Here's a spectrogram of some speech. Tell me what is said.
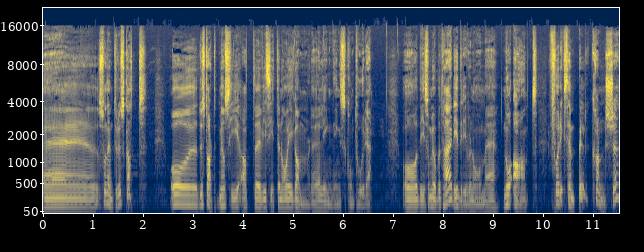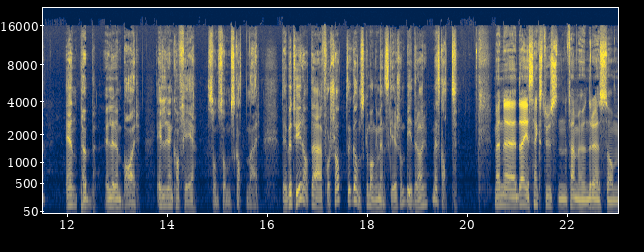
Eh, så nevnte du skatt. Og du startet med å si at eh, vi sitter nå i gamle ligningskontoret. Og de som jobbet her, de driver nå med noe annet. F.eks. kanskje en pub eller en bar eller en kafé, sånn som skatten er. Det betyr at det er fortsatt ganske mange mennesker som bidrar med skatt. Men eh, de 6500 som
